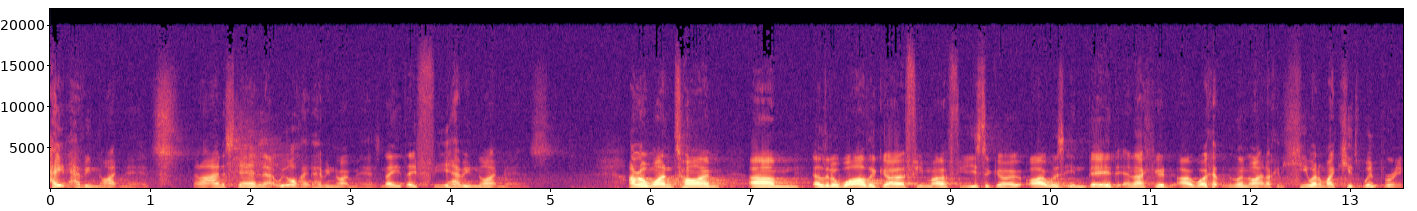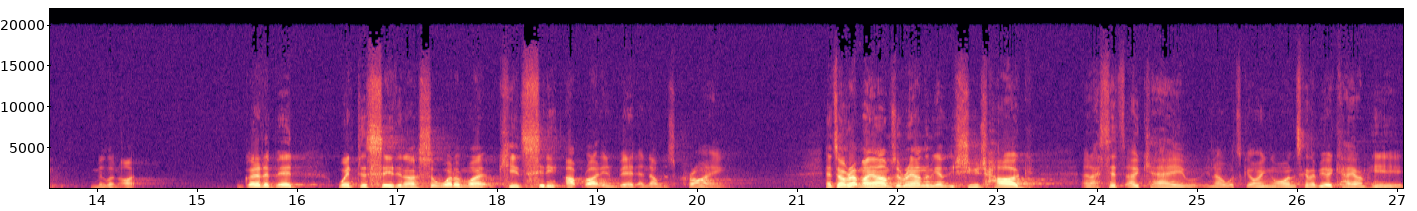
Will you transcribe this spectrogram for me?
hate having nightmares. And I understand that. We all hate having nightmares. And They, they fear having nightmares. I remember one time, um, a little while ago, a few, a few years ago, I was in bed and I, could, I woke up in the middle of the night and I could hear one of my kids whimpering in the middle of the night. I got out of bed, went to see and I saw one of my kids sitting upright in bed, and they were just crying. And so I wrapped my arms around them, gave them this huge hug, and I said, okay, you know, what's going on? It's going to be okay, I'm here.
